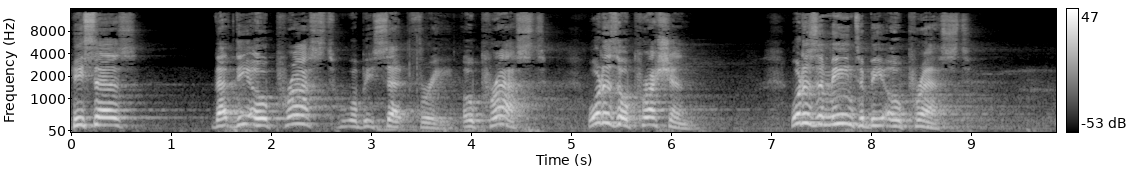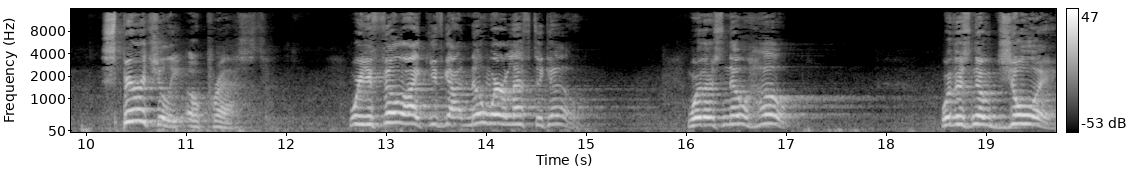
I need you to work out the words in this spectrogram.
He says that the oppressed will be set free. Oppressed. What is oppression? What does it mean to be oppressed? Spiritually oppressed, where you feel like you've got nowhere left to go, where there's no hope, where there's no joy,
